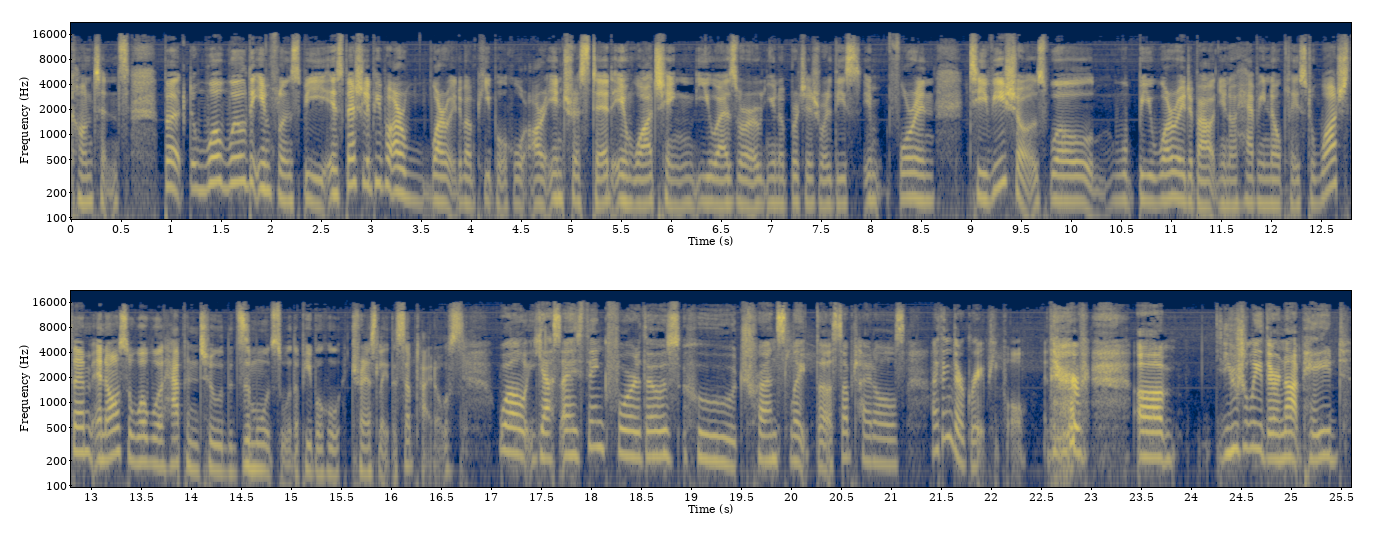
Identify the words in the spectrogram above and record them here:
contents. But what will the influence be? Especially people are worried about people who are interested in watching us or you know british or these foreign tv shows will, will be worried about you know having no place to watch them. And also what will happen to the zimuzu the people who translate the subtitles? Well, yes, I think for those who translate the subtitles, I think they're great people. They're um, usually they're not paid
